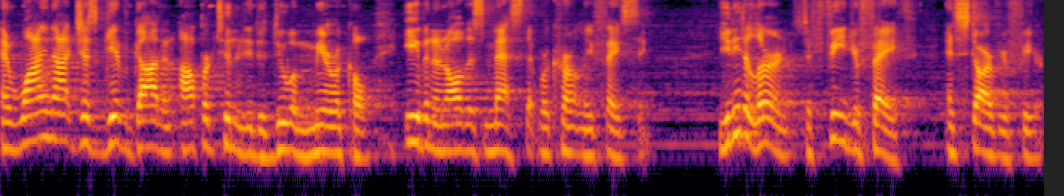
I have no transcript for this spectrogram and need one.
And why not just give God an opportunity to do a miracle, even in all this mess that we're currently facing? You need to learn to feed your faith and starve your fear.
